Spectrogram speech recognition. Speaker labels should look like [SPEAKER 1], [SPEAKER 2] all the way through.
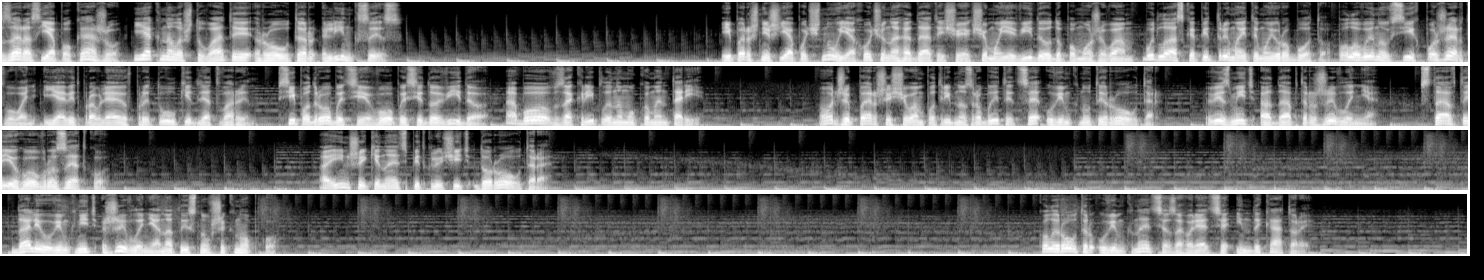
[SPEAKER 1] Зараз я покажу, як налаштувати роутер Linksys. І перш ніж я почну, я хочу нагадати, що якщо моє відео допоможе вам, будь ласка, підтримайте мою роботу. Половину всіх пожертвувань я відправляю в притулки для тварин. Всі подробиці в описі до відео або в закріпленому коментарі. Отже, перше, що вам потрібно зробити, це увімкнути роутер. Візьміть адаптер живлення, вставте його в розетку, а інший кінець підключіть до роутера. Далі увімкніть живлення, натиснувши кнопку. Коли роутер увімкнеться, загоряться індикатори.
